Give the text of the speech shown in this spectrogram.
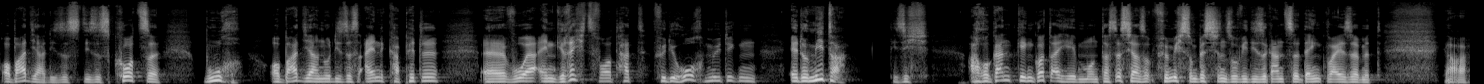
Obadja, dieses, dieses kurze Buch, Obadja nur dieses eine Kapitel, äh, wo er ein Gerichtswort hat für die hochmütigen Edomiter, die sich arrogant gegen Gott erheben. Und das ist ja für mich so ein bisschen so wie diese ganze Denkweise mit, ja,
